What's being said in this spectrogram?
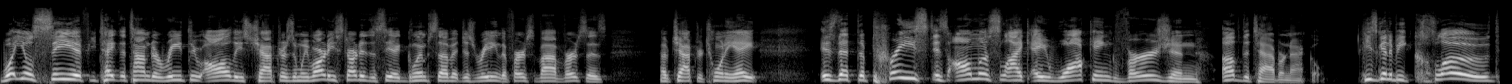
What you'll see if you take the time to read through all these chapters, and we've already started to see a glimpse of it just reading the first five verses of chapter 28, is that the priest is almost like a walking version of the tabernacle. He's going to be clothed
